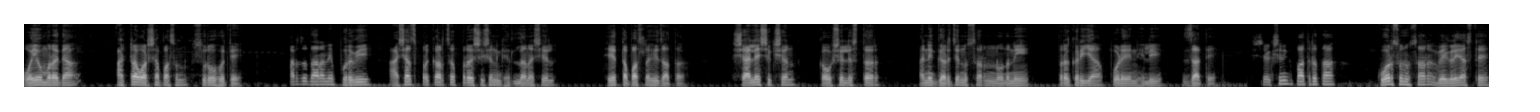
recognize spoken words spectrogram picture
वयोमर्यादा अठरा वर्षापासून सुरू होते. अर्जदाराने पूर्वी अशाच प्रकारचं प्रशिक्षण घेतलं नसेल हे तपासलंही जातं. शालेय शिक्षण कौशल्य स्तर आणि गरजेनुसार नोंदणी प्रक्रिया पुढे नेली जाते. शैक्षणिक पात्रता कोर्सनुसार वेगळी असते.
